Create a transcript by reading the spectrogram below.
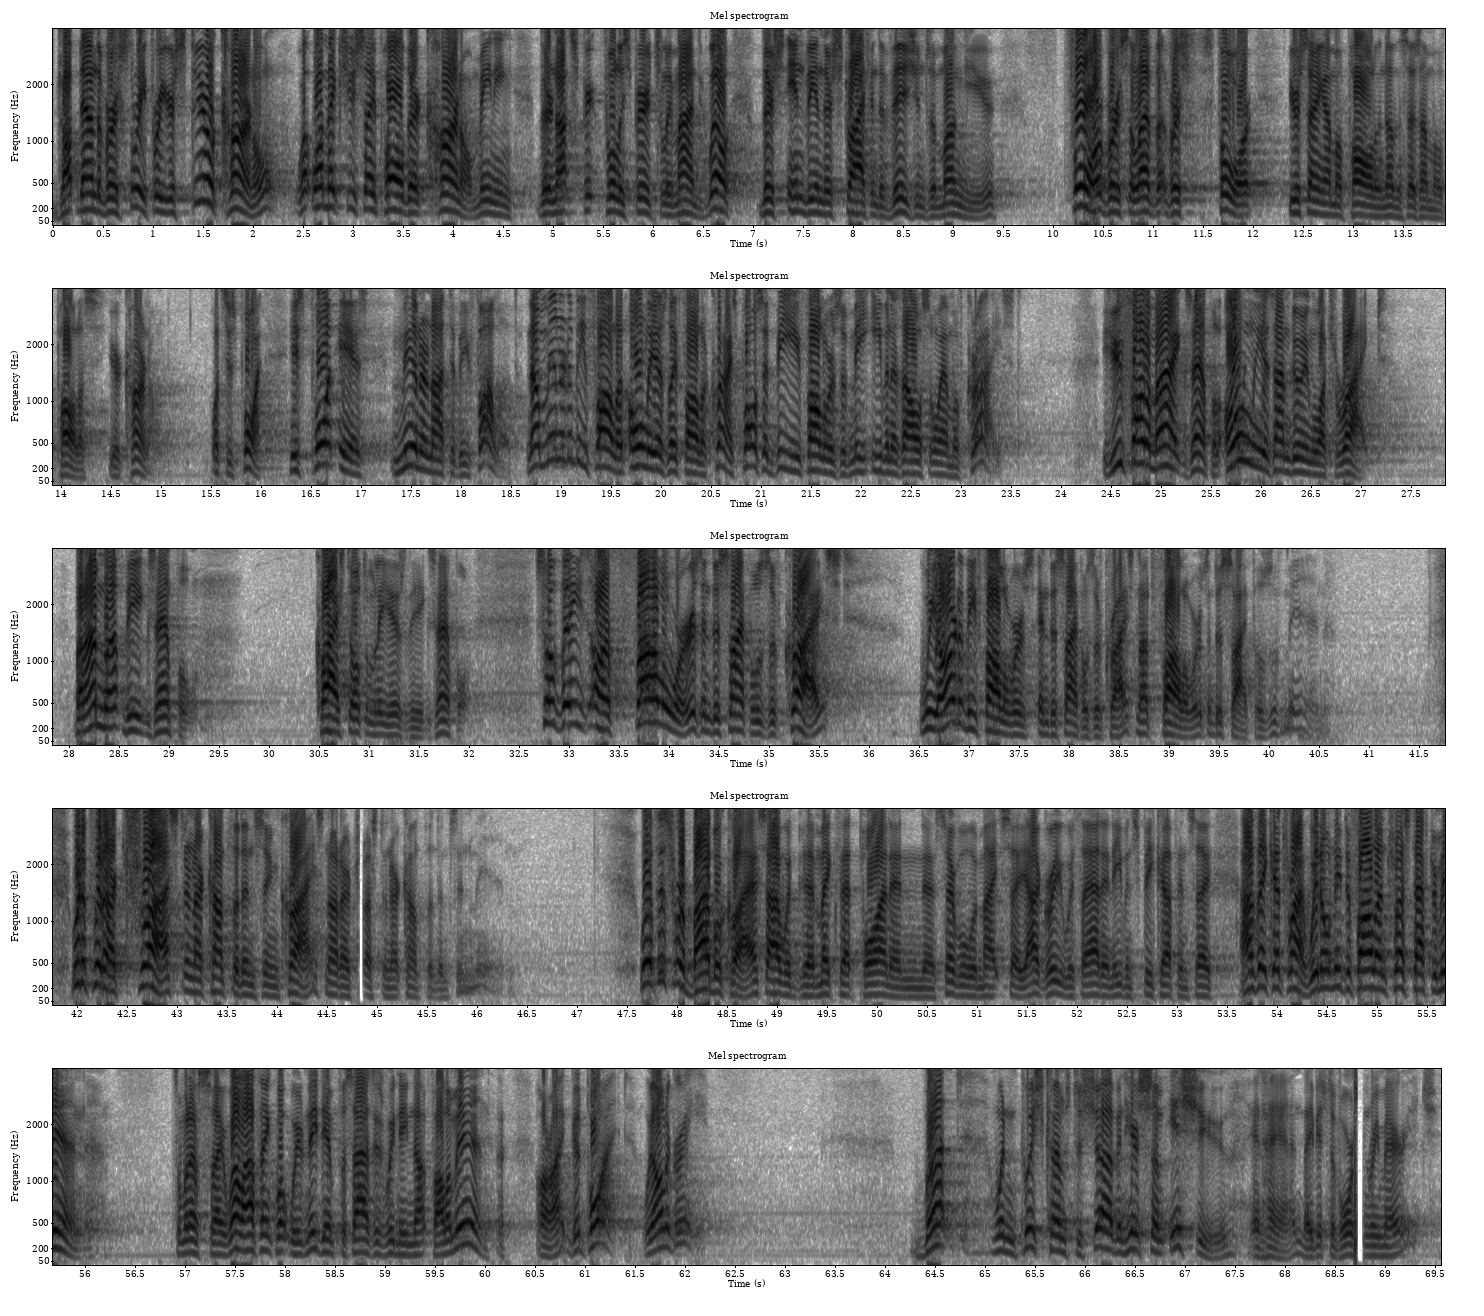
Drop down to verse 3. For you're still carnal. What, what makes you say, Paul, they're carnal, meaning they're not fully spiritually minded? Well, there's envy and there's strife and divisions among you. 4, verse 11, verse 4, you're saying I'm of Paul, and another says I'm of Apollos. You're carnal. What's his point? His point is men are not to be followed. Now, men are to be followed only as they follow Christ. Paul said, Be ye followers of me, even as I also am of Christ. You follow my example only as I'm doing what's right. But I'm not the example. Christ ultimately is the example. So these are followers and disciples of Christ. We are to be followers and disciples of Christ, not followers and disciples of men. We're to put our trust and our confidence in Christ, not our trust and our confidence in men. Well, if this were a Bible class, I would uh, make that point, and uh, several would might say, I agree with that, and even speak up and say, I think that's right. We don't need to follow and trust after men. Someone else say, Well, I think what we need to emphasize is we need not follow men. All right, good point. We all agree. But when push comes to shove, and here's some issue at hand, maybe it's divorce and remarriage.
